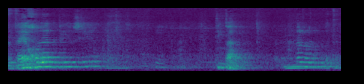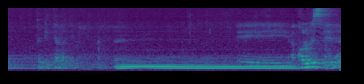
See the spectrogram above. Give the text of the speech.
אז אתה יכול להגביר ג'ילי? טיפה. לא, לא, לא, את הגיטרה טיפה. אה, הכל בסדר.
